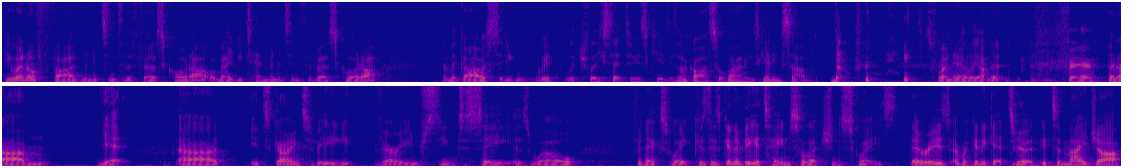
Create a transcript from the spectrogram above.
he went off five minutes into the first quarter, or maybe ten minutes into the first quarter, and the guy I was sitting with literally said to his kids, "He's like, oh, Silvagni's getting subbed." he just went early on it. fair. But um, yeah, uh, it's going to be very interesting to see as well for next week because there's going to be a team selection squeeze. There is, and we're going to get to Yeah. it. It's a major.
